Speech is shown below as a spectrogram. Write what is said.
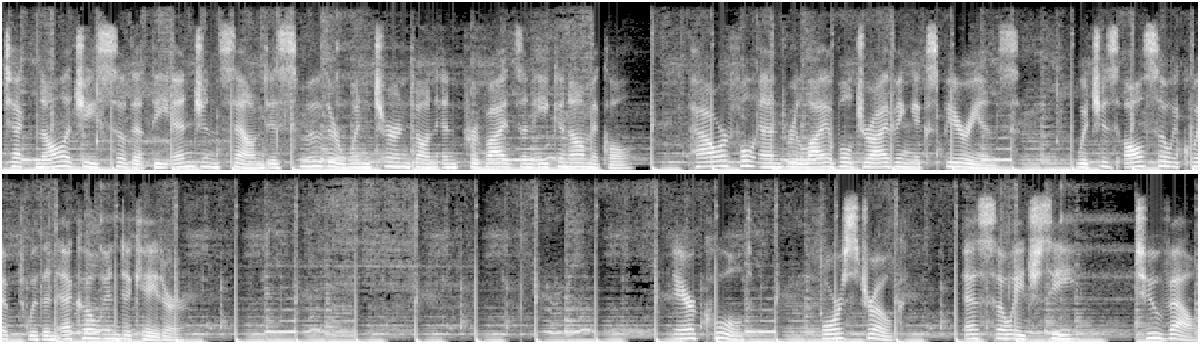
technology so that the engine sound is smoother when turned on and provides an economical, powerful and reliable driving experience, which is also equipped with an eco indicator. Air-cooled, 4-stroke, SOHC, 2-valve.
